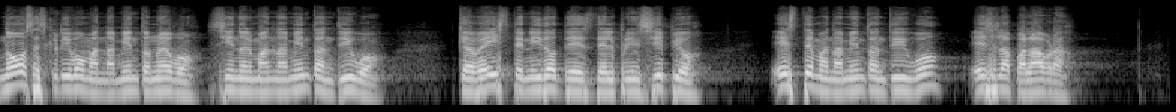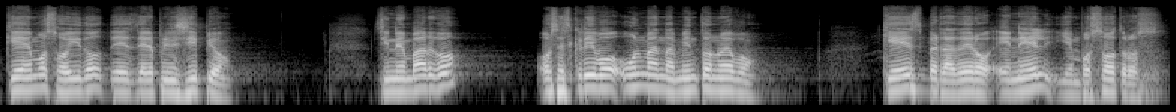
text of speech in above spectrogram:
no os escribo mandamiento nuevo, sino el mandamiento antiguo que habéis tenido desde el principio. Este mandamiento antiguo es la palabra que hemos oído desde el principio. Sin embargo, os escribo un mandamiento nuevo, que es verdadero en él y en vosotros,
